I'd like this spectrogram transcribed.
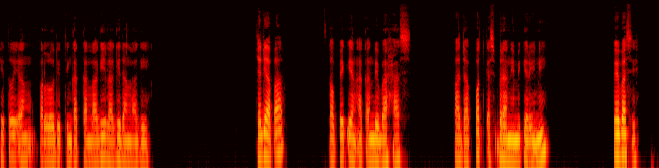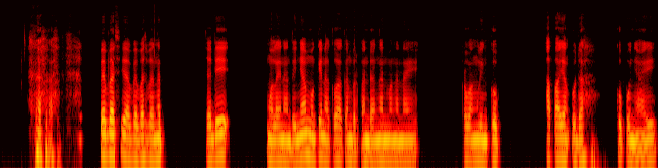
itu yang perlu ditingkatkan lagi lagi dan lagi. Jadi apa? Topik yang akan dibahas pada podcast berani mikir ini bebas sih. Bebas ya bebas banget. Jadi mulai nantinya mungkin aku akan berpandangan mengenai ruang lingkup apa yang udah kupunyai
